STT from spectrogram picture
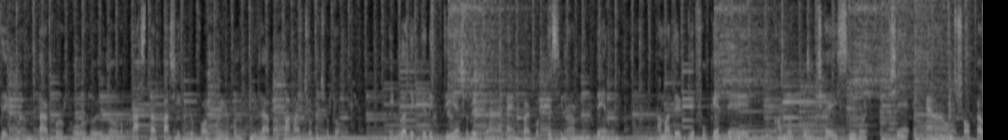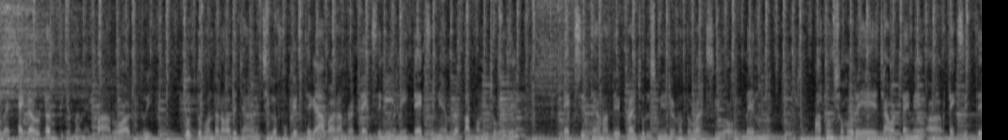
দেখলাম, তারপর ভোর হইল, রাস্তার পাশে একটু পর পর এরকম টিলা বা পাহাড় ছোট ছোট। এগুলা দেখতে দেখতেই আসলে টাইম পার করতেছিলাম। দেন আমাদেরকে ফুকেটে আমরা পৌঁছাইছি হচ্ছে অ্যারাউন্ড সকালে এগারোটার দিকে মানে বারো আর দুই। চোদ্দ ঘণ্টার আমাদের জার্নি ছিল। ফুকেট থেকে আবার আমরা ট্যাক্সি নিয়ে নিই। ট্যাক্সি নিয়ে আমরা পাতনে চলে যাই। ট্যাক্সিতে আমাদের প্রায় চল্লিশ মিনিটের মতো লাগছিল। দেন পাতন শহরে যাওয়ার টাইমে ট্যাক্সিতে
